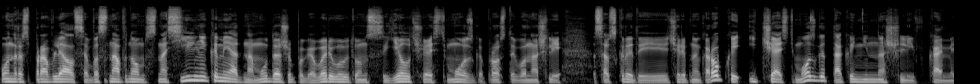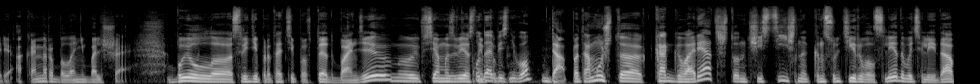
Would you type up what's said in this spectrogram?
Он расправлялся в основном с насильниками. Одному даже, поговаривают, он съел часть мозга. Просто его нашли со вскрытой черепной коробкой, и часть мозга так и не нашли в камере, а камера была небольшая. Был э, среди прототипов Тед Банди, э, всем известный. Куда без него? Да, потому что, как говорят, что он частично консультировал следователей, да,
